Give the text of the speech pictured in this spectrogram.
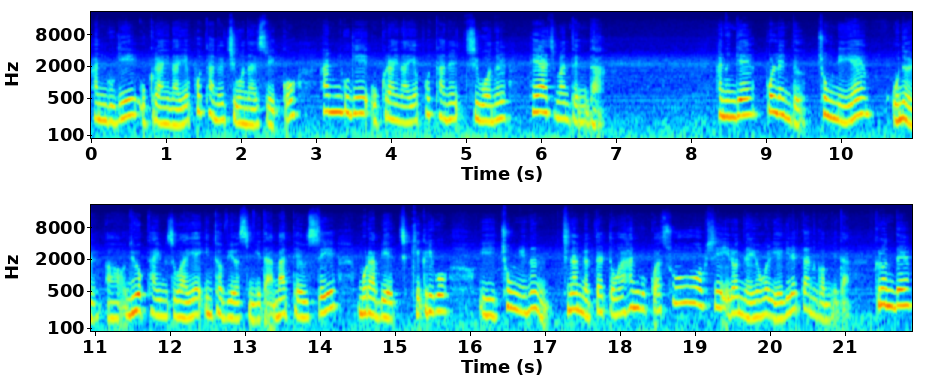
한국이 우크라이나에 포탄을 지원할 수 있고 한국이 우크라이나에 포탄을 지원을 해야지만 된다. 하는 게 폴란드 총리의 오늘 어, 뉴욕 타임즈와의 인터뷰였습니다. 마테우스 모라비에츠키 그리고 이 총리는 지난 몇 달 동안 한국과 수없이 이런 내용을 얘기를 했다는 겁니다. 그런데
